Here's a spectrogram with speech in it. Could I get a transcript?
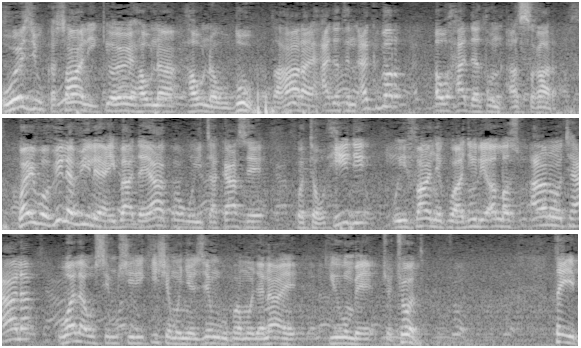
huwezi ukasali ikiwa wewe hauna hauna udhu tahara ya hadathin akbar au hadathun asghar. Kwa hivyo vile vile ibada yako uitakase kwa tauhidi, uifanye kwa ajili ya Allah subhanahu wa ta'ala, wala usimshirikishe Mwenyezi Mungu pamoja naye kiumbe chochote. Tayib,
